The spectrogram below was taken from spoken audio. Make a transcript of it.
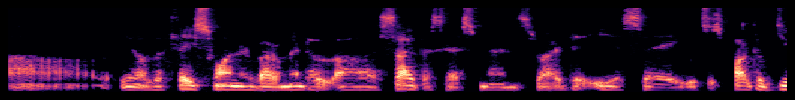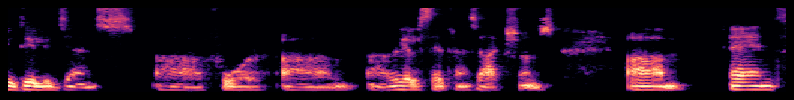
uh, you know, the phase one environmental uh, site assessments, right? The ESA, which is part of due diligence uh, for um, uh, real estate transactions, um, and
